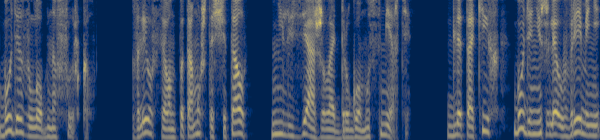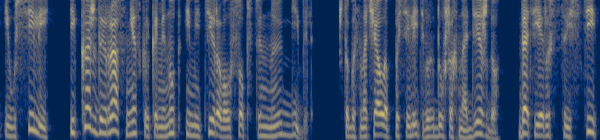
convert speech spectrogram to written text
Бодя злобно фыркал. Злился он потому, что считал, Нельзя желать другому смерти. Для таких Боди не жалел времени и усилий и каждый раз несколько минут имитировал собственную гибель, чтобы сначала поселить в их душах надежду, дать ей расцвести,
